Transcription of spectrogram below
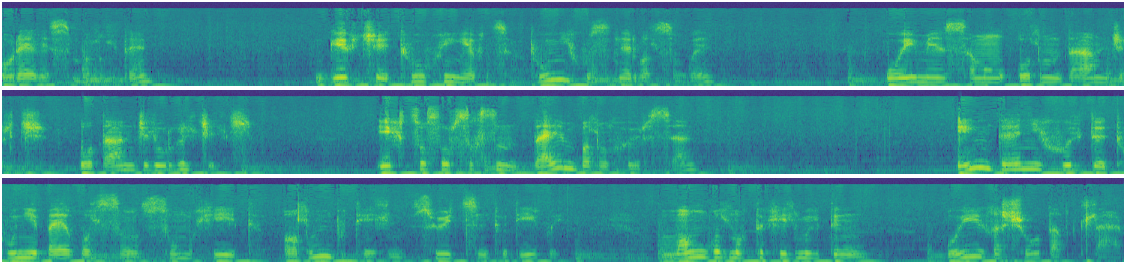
урай байсан бол тань. Гэвч түүхийн явц түүний хүснээр болсонгүй. Уймэн самун улам даамжилж, удаан жил үргэлжилж их цус урсгасан дайн болон хуурсан. Энэ дайны хөлд түүний байгуулсан сүм хийд олон бүтээл нь сүйдсэн төдийгүй. Монгол нутаг хилмигдэн уй гашуу давтлаа.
